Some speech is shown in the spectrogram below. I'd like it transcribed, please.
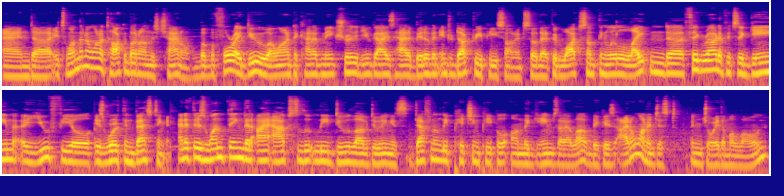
And uh, it's one that I want to talk about on this channel. But before I do, I wanted to kind of make sure that you guys had a bit of an introductory piece on it so that you could watch something a little light and uh, figure out if it's a game uh, you feel is worth investing in. And if there's one thing that I absolutely do love doing, it's definitely pitching people on the games that I love because I don't want to just enjoy them alone.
